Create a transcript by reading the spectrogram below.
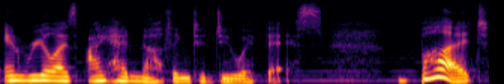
and realize I had nothing to do with this. But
